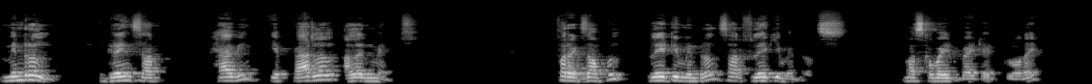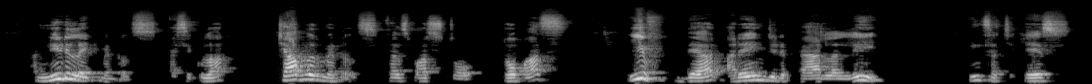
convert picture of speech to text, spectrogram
mineral grains are having a parallel alignment. For example, platy minerals or flaky minerals, muscovite, biotite, chlorite, and needle-like minerals, acicular, tabular minerals, feldspar, topaz, if they are arranged parallelly. In such a case,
